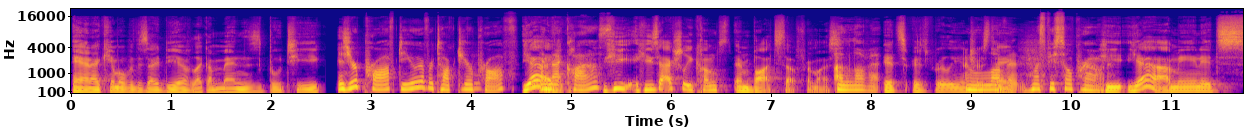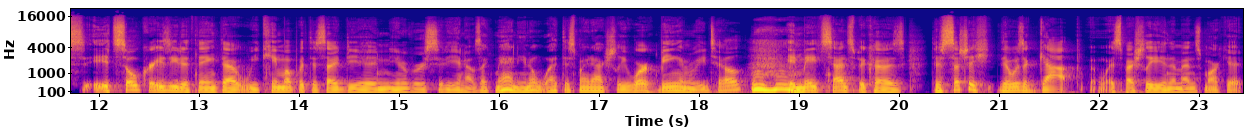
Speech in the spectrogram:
And I came up with this idea of like a men's boutique. Is your prof, do you ever talk to your prof Yeah. in that class? He he's actually come and bought stuff from us. I love it. It's it's really interesting. I love it. He must be so proud. He, yeah, I mean, it's it's so crazy to think that we came up with this idea in university, and I was like, man, you know what? This might actually work. Being in retail, Mhm. it made sense because there's such a there was a gap, especially in the men's market.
